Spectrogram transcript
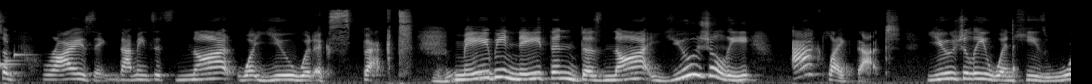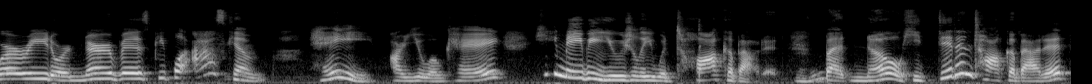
surprising, that means it's not what you would expect. Mm-hmm. Maybe Nathan does not usually act like that. Usually, when he's worried or nervous, people ask him, Hey, are you okay? He maybe usually would talk about it. Mm-hmm. But no, he didn't talk about it.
